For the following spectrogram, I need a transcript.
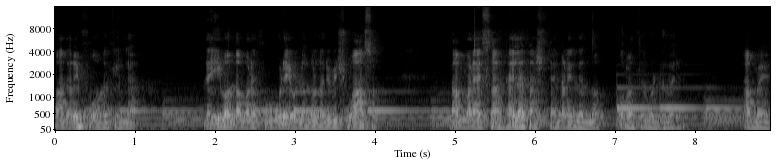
പതറിപ്പോകത്തില്ല ദൈവം നമ്മുടെ കൂടെയുണ്ടെന്നുള്ളൊരു വിശ്വാസം നമ്മളെ സകല കഷ്ടങ്ങളിൽ നിന്നും പുറത്തു കൊണ്ടുവരും. അമ്മേ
